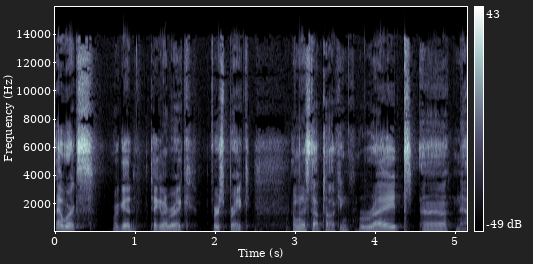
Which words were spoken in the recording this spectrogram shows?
That works. We're good. Taking a break. First break. I'm going to stop talking right uh, now.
